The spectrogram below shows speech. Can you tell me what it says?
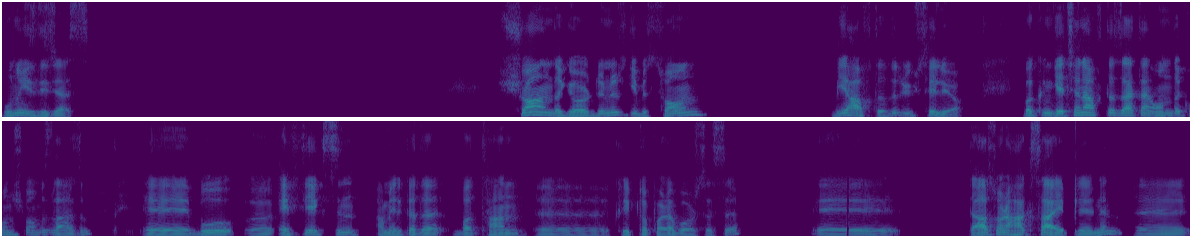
Bunu izleyeceğiz. Şu anda gördüğünüz gibi son bir haftadır yükseliyor. Bakın geçen hafta zaten onu da konuşmamız lazım. E, bu e, FTX'in Amerika'da batan e, kripto para borsası e, Daha sonra hak sahiplerinin eee,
